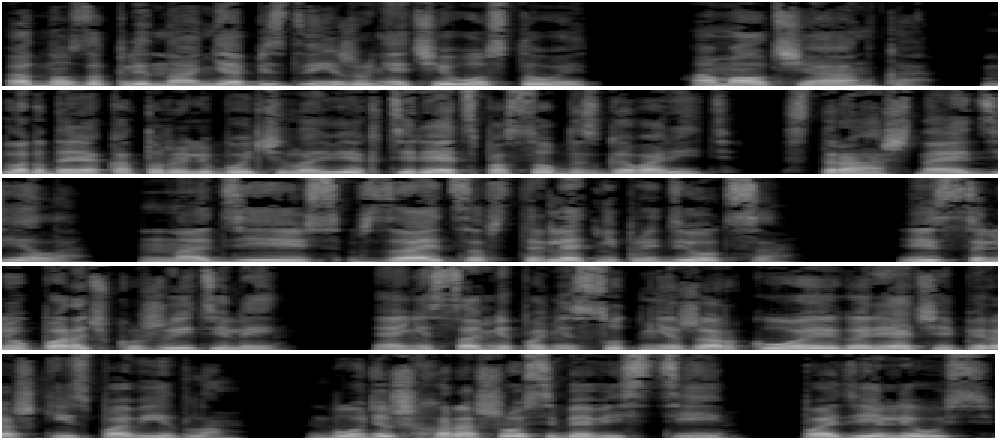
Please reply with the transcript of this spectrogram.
Одно заклинание обездвиживания чего стоит, а молчанка, благодаря которой любой человек теряет способность говорить. Страшное дело. Надеюсь, в зайцев стрелять не придется, Исцелю парочку жителей, и они сами понесут мне жаркое и горячие пирожки с повидлом. Будешь хорошо себя вести, поделюсь».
